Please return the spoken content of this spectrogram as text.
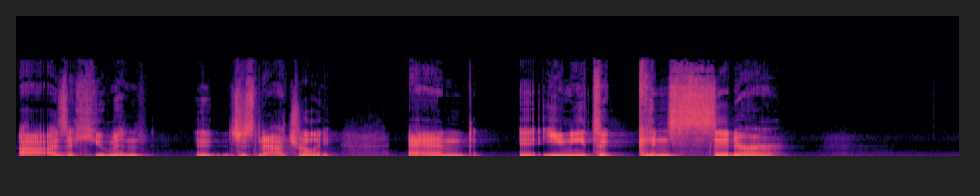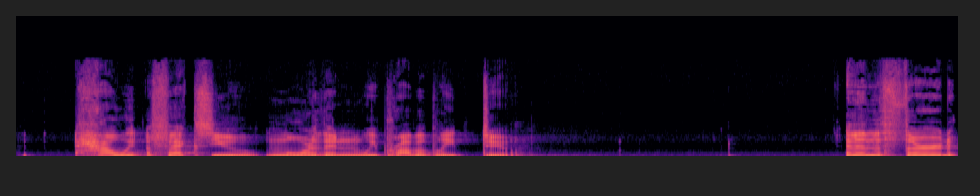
uh, as a human, it, just naturally. And it, you need to consider how it affects you more than we probably do. And then the third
